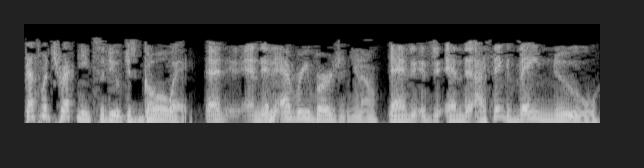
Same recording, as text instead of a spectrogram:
That's what Trek needs to do. Just go away. And and in it- every version, you know. And and I think they knew.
